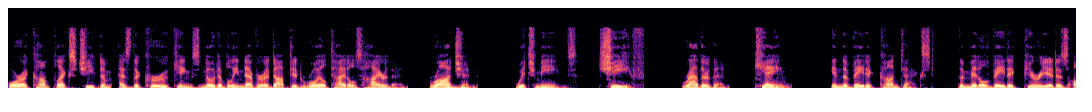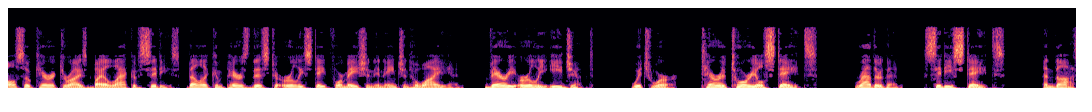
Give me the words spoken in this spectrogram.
or a complex chiefdom, as the Kuru kings notably never adopted royal titles higher than Rajan, which means chief, rather than king in the Vedic context. The Middle Vedic period is also characterized by a lack of cities. Bellah compares this to early state formation in ancient Hawaii and very early Egypt, which were territorial states rather than city-states, and thus,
